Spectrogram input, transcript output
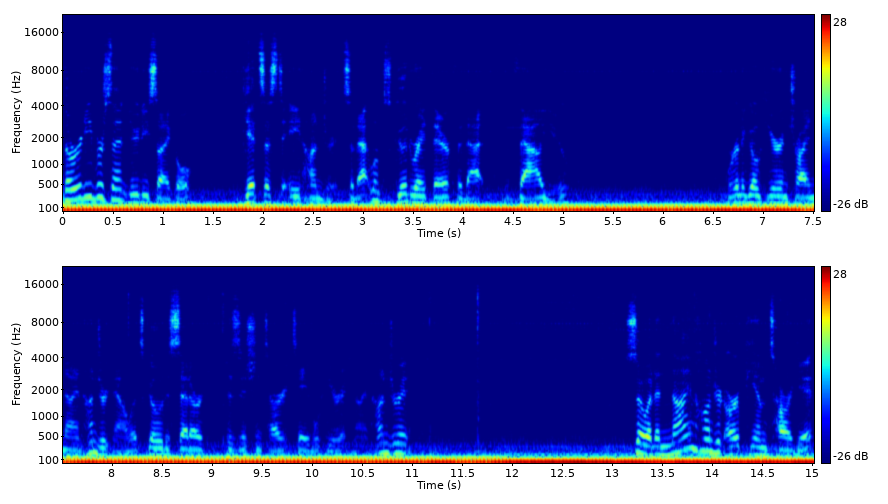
30% duty cycle gets us to 800. So that looks good right there for that value. We're going to go here and try 900 now. Let's go to set our position target table here at 900. At a 900 RPM target,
